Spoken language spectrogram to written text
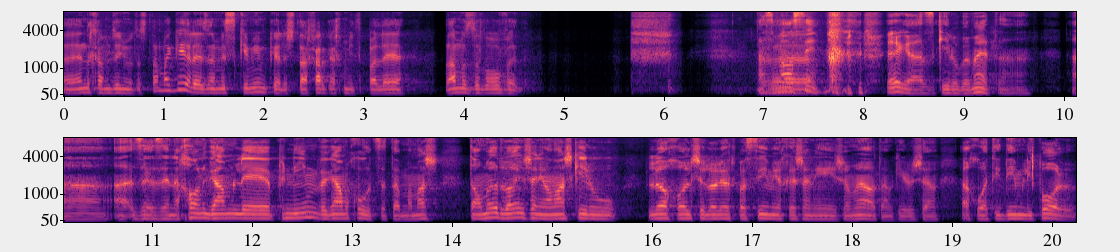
אה, אין לך מדיניות, אז אתה מגיע לאיזה הסכמים כאלה, שאתה אחר כך מתפלא למה זה לא עובד. אז ו- מה עושים? רגע, אז כאילו באמת, ה- ה- ה- זה זה נכון גם לפנים וגם חוץ. אתה ממש, אתה אומר דברים שאני ממש כאילו לא יכול שלא להיות פסימי אחרי שאני שומע אותם, כאילו שאנחנו עתידים ליפול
